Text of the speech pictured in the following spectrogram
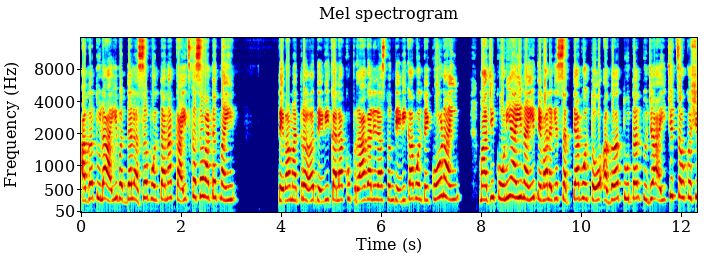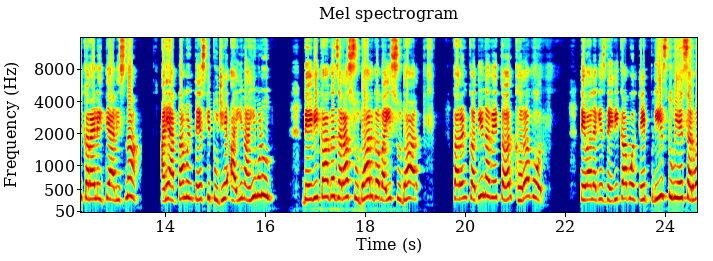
अगं तुला आईबद्दल असं बोलताना काहीच कसं वाटत नाही? तेव्हा मात्र देविकाला खूप राग आलेला असतो. आणि देविका बोलते कोण आई? माझी कोणी आई नाही? तेव्हा लगेच सत्या बोलतो अगं तू तर तुझ्या आईचीच चौकशी करायला इथे आलीस ना? आणि आता म्हणतेस की तुझी आई नाही म्हणून? देविका ग जरा सुधार ग बाई सुधार. कारण कधी नव्हे तर खरं बोल. तेव्हा लगेच देविका बोलते प्लीज तुम्ही हे सर्व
